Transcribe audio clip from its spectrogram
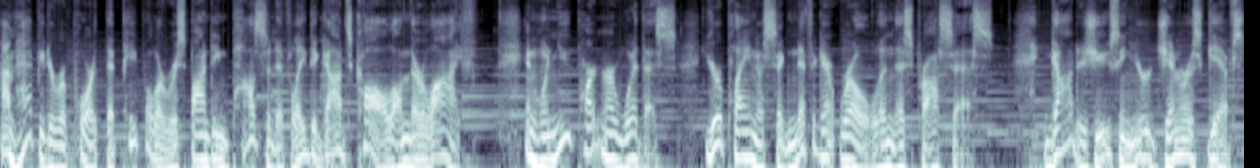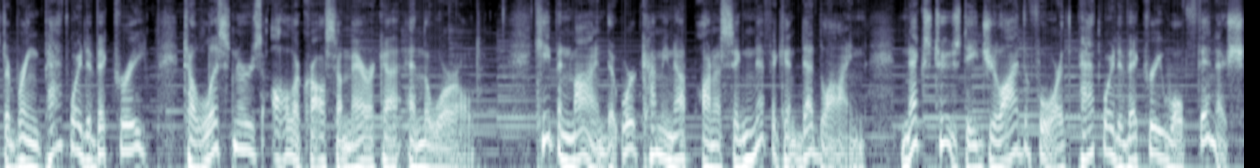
I'm happy to report that people are responding positively to God's call on their life. And when you partner with us, you're playing a significant role in this process. God is using your generous gifts to bring Pathway to Victory to listeners all across America and the world. Keep in mind that we're coming up on a significant deadline. Next Tuesday, July the 4th, Pathway to Victory will finish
